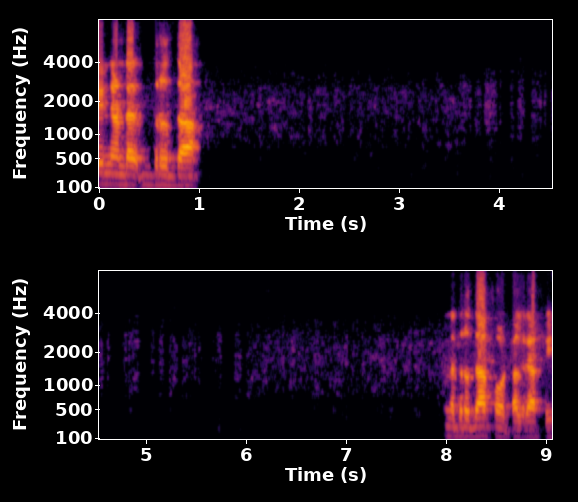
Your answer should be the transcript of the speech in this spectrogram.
പിന്നുണ്ട് ധൃത ധൃത ഫോട്ടോഗ്രാഫി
